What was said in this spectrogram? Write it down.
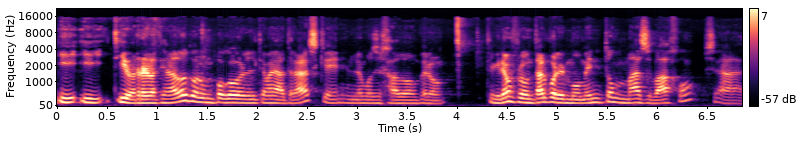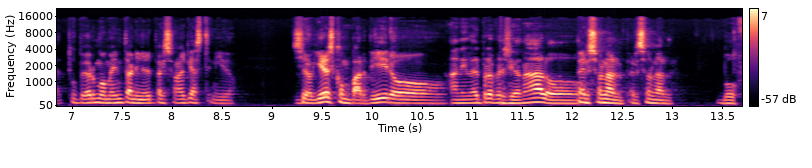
Y, y, tío, relacionado con un poco el tema de atrás, que lo hemos dejado, pero te queríamos preguntar por el momento más bajo, o sea, tu peor momento a nivel personal que has tenido. Si lo quieres compartir o... A nivel profesional o... Personal, personal. Buf,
